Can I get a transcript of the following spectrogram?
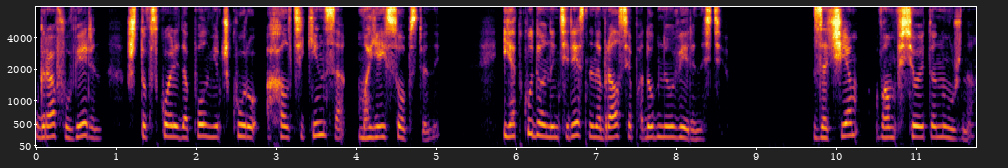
граф уверен, что вскоре дополнит шкуру Ахалтикинса моей собственной. И откуда он, интересно, набрался подобной уверенности? Зачем вам все это нужно?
